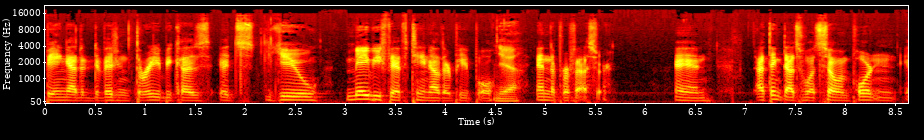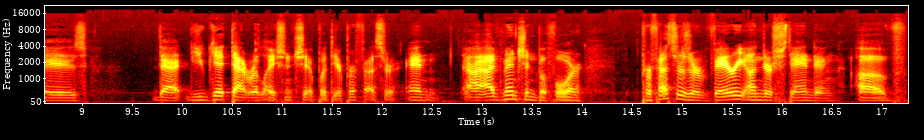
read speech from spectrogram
being at a Division three because it's you, maybe fifteen other people, Yeah, and the professor, and I think that's what's so important is that you get that relationship with your professor, and I've mentioned before, professors are very understanding of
